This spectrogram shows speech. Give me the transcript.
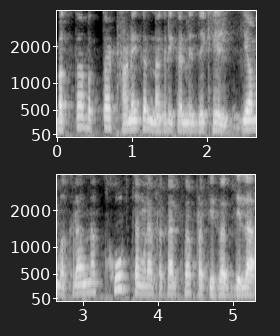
बघता बघता ठाणेकर नागरिकांनी देखील या मखरांना खूप चांगल्या प्रकारचा प्रतिसाद दिला.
